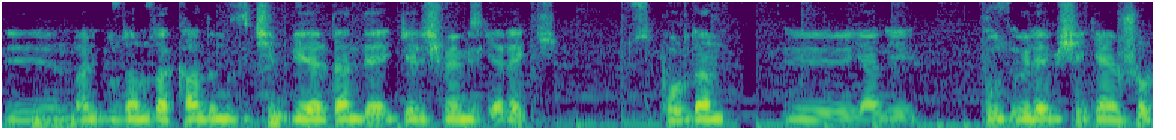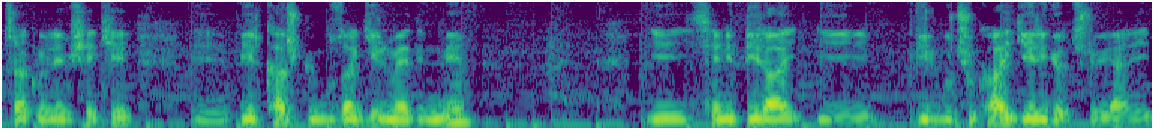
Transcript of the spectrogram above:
Hı Eee, hı. hani buzdan uzak kaldığımız için bir yerden de gelişmemiz gerek. Spordan, eee, yani buz öyle bir şey ki, yani short track öyle bir şey ki, eee, birkaç gün buza girmedin mi, eee, seni 1 ay, eee, 1,5 ay geri götürüyor. Yani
